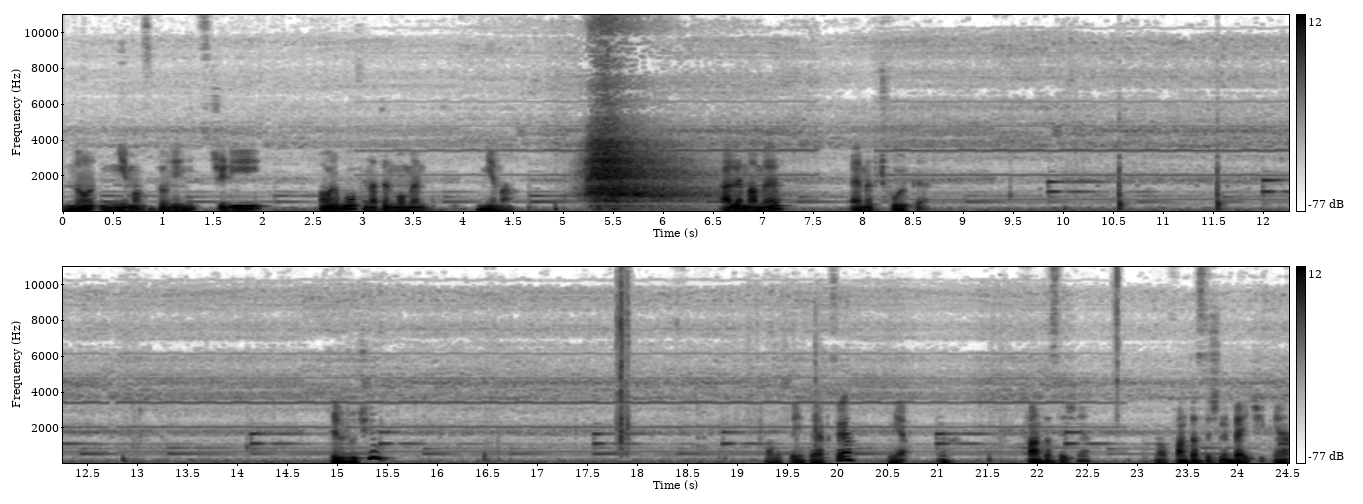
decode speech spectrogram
No, nie ma zupełnie nic, czyli orbów na ten moment nie ma. Ale mamy MF4. Tym rzucił? Mamy tutaj interakcję? Nie. Fantastycznie. No, fantastyczny bejcik, nie?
